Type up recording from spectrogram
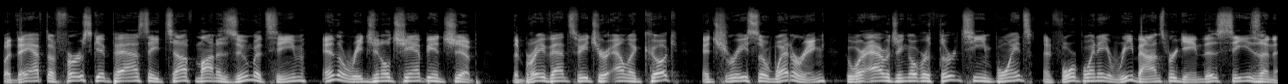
but they have to first get past a tough Montezuma team in the regional championship. The Bravettes feature Ellen Cook and Teresa Wettering, who are averaging over 13 points and 4.8 rebounds per game this season.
